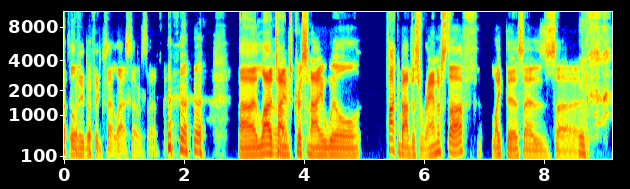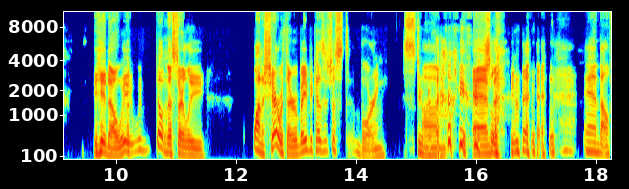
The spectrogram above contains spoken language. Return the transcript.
still need to fix that last episode. Uh, a lot of Oh. times, Chris and I will talk about just random stuff like this, as uh, you know, we we don't necessarily want to share with everybody because it's just boring. Stupid. Um, And and I'll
